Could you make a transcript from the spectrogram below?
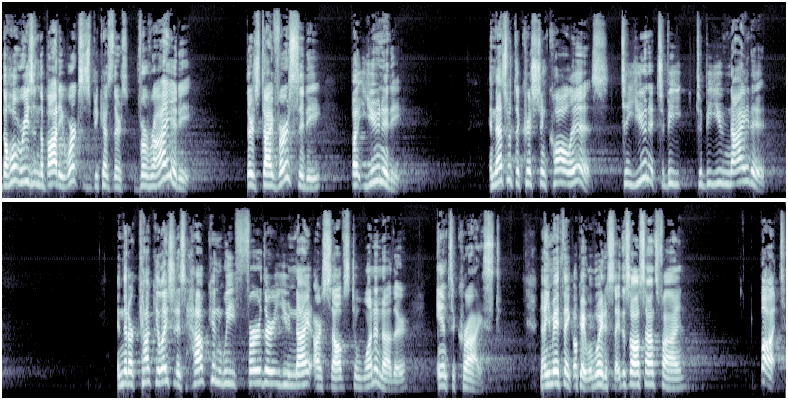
the whole reason the body works is because there's variety, there's diversity, but unity. And that's what the Christian call is to unit, to be, to be united. And that our calculation is how can we further unite ourselves to one another and to Christ? Now you may think, okay, well, wait a second, this all sounds fine. But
